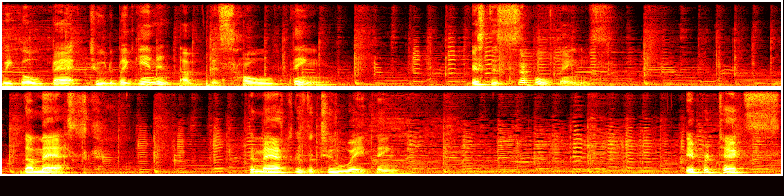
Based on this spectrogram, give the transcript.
we go back to the beginning of this whole thing. It's the simple things. The mask. The mask is a two way thing. It protects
